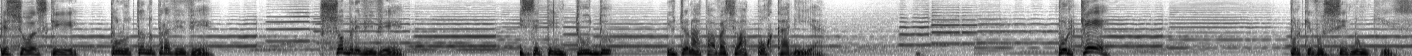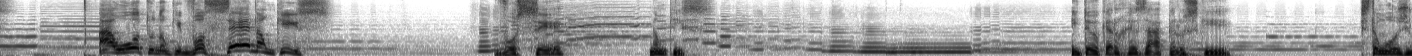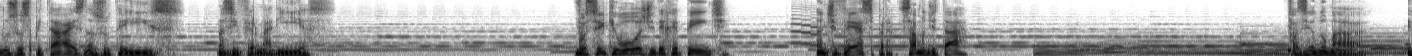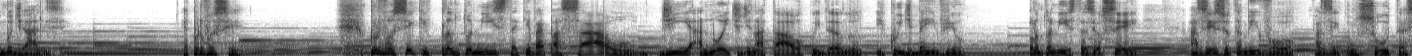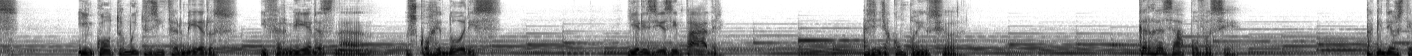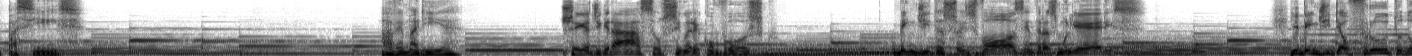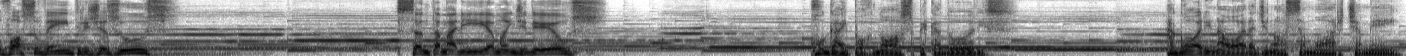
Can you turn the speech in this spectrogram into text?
Pessoas que estão lutando para viver, sobreviver. E você tem tudo e o teu Natal vai ser uma porcaria. Por quê? Porque você não quis. Ah, o outro não quis. Você não quis. Você não quis. Então eu quero rezar pelos que estão hoje nos hospitais, nas UTIs, nas enfermarias. Você que hoje, de repente, antivéspera, sabe onde está? Fazendo uma hemodiálise. É por você. Por você que plantonista que vai passar o dia, a noite de Natal cuidando e cuide bem, viu? Plantonistas, eu sei. Às vezes eu também vou fazer consultas e encontro muitos enfermeiros, enfermeiras na, nos corredores. E eles dizem, padre, a gente acompanha o senhor. Quero rezar por você, para que Deus tenha paciência. Ave Maria, cheia de graça, o Senhor é convosco. Bendita sois vós entre as mulheres, e bendito é o fruto do vosso ventre, Jesus. Santa Maria, Mãe de Deus, rogai por nós, pecadores agora e na hora de nossa morte. Amém.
